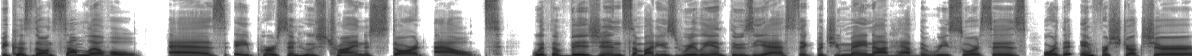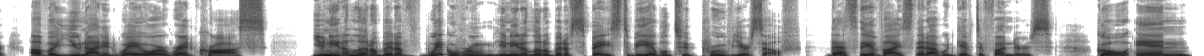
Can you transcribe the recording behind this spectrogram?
Because on some level, as a person who's trying to start out with a vision, somebody who's really enthusiastic, but you may not have the resources or the infrastructure of a United Way or a Red Cross, you need a little bit of wiggle room. You need a little bit of space to be able to prove yourself. That's the advice that I would give to funders. Go in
